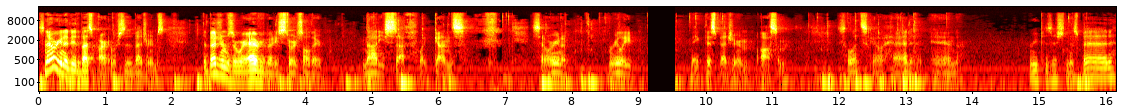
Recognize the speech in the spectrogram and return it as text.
So now we're going to do the best part, which is the bedrooms. The bedrooms are where everybody stores all their naughty stuff, like guns. So we're to really make this bedroom awesome. So let's go ahead and reposition this bed.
